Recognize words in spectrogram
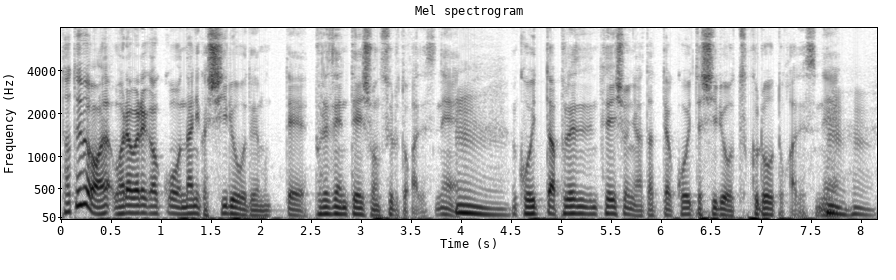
例えばわ我々がこう何か資料でもってプレゼンテーションするとかですね、うん。こういったプレゼンテーションにあたってはこういった資料を作ろうとかですね、うんうん。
